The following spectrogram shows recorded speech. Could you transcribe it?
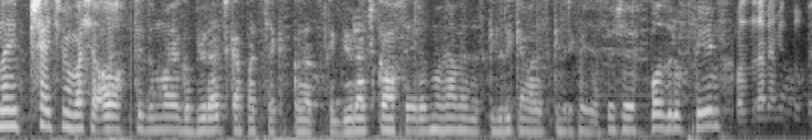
No i przejdźmy właśnie o ty do mojego biureczka, patrzcie jakie kozackie biureczko. Tutaj rozmawiamy ze Skidrickiem, ale Skidrick mnie nie słyszy. Pozdrów film. Pozdrawiam YouTube.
